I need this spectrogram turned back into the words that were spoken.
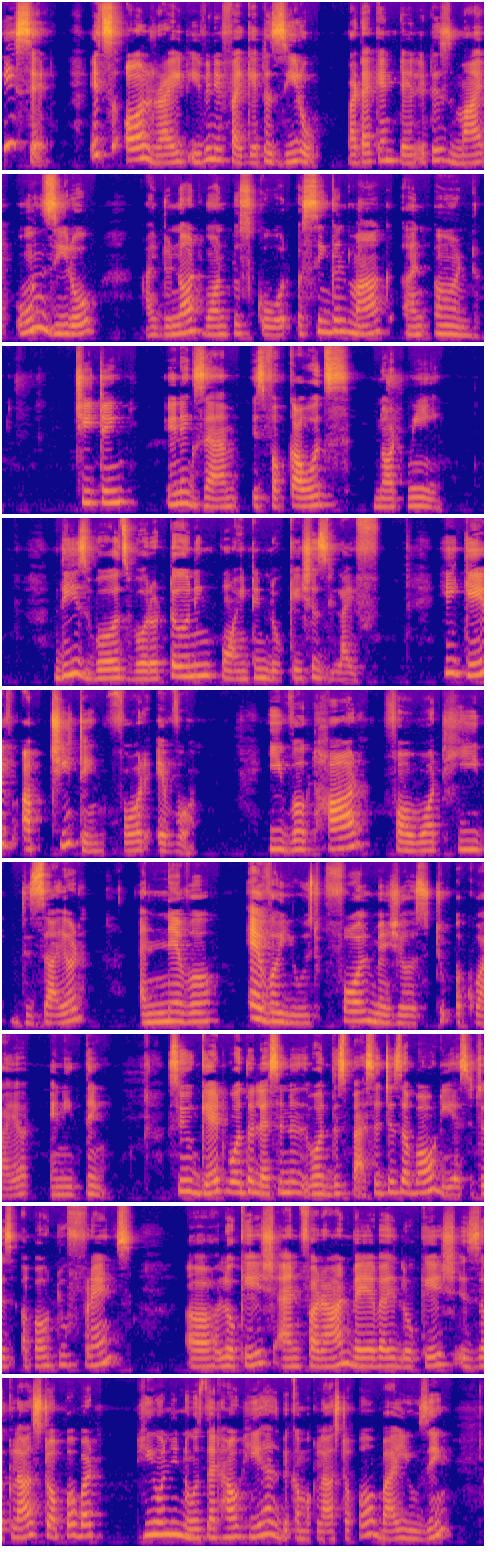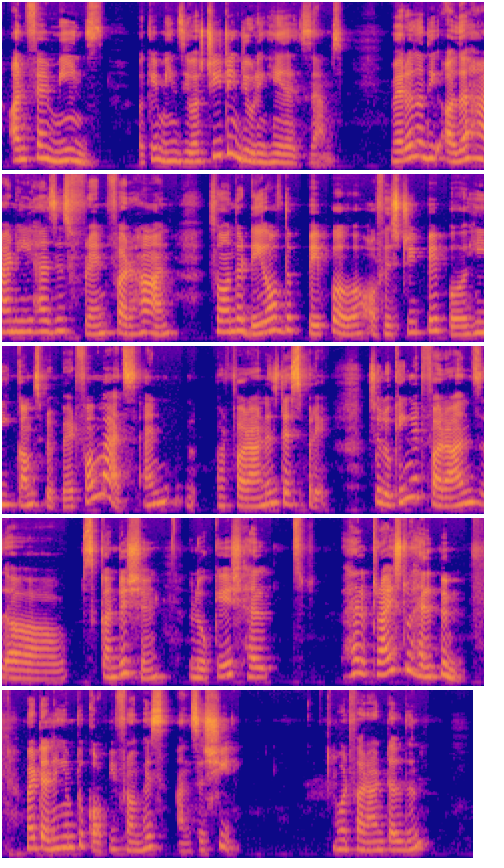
He said, It's all right even if I get a zero, but I can tell it is my own zero. I do not want to score a single mark unearned. Cheating in exam is for cowards, not me. These words were a turning point in Lokesh's life. He gave up cheating forever. He worked hard for what he desired and never ever used false measures to acquire anything. So you get what the lesson is, what this passage is about. Yes, it is about two friends, uh, Lokesh and Farhan, whereby Lokesh is a class topper, but he only knows that how he has become a class topper by using unfair means. Okay, means he was cheating during his exams. Whereas on the other hand, he has his friend Farhan. So on the day of the paper, of history paper, he comes prepared for maths and Farhan is desperate. So looking at Farhan's uh, condition, Lokesh helps, help, tries to help him by telling him to copy from his answer sheet. What Farhan tells him?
